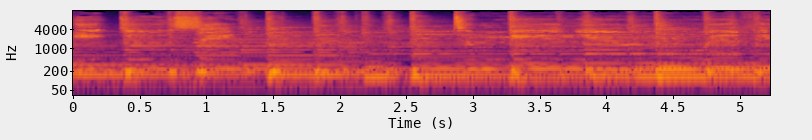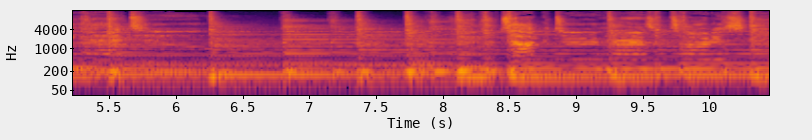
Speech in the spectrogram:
He'd do the same to me and you if he had to. The Doctor has a TARDIS.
